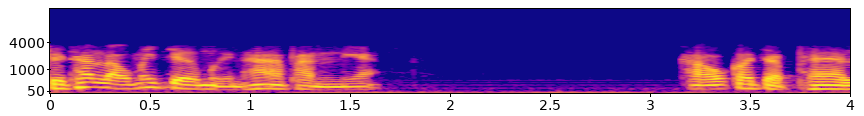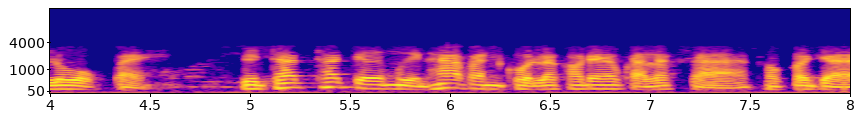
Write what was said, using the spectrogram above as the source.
คือถ้าเราไม่เจอหมื่นห้าพันเนี้ยเขาก็จะแพร่โรคไปคือถ้าถ้าเจอหมื่นห้าพันคนแล้วเขาได้รับการรักษาเขาก็จะ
